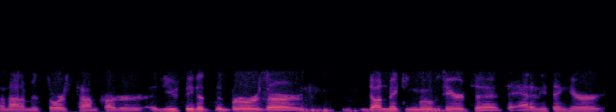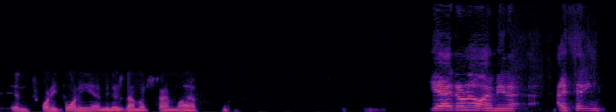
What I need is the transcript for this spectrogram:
anonymous source, Tom Carter. Do you see that the Brewers are done making moves here to, to add anything here in 2020? I mean, there's not much time left. Yeah, I don't know. I mean, I, I think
